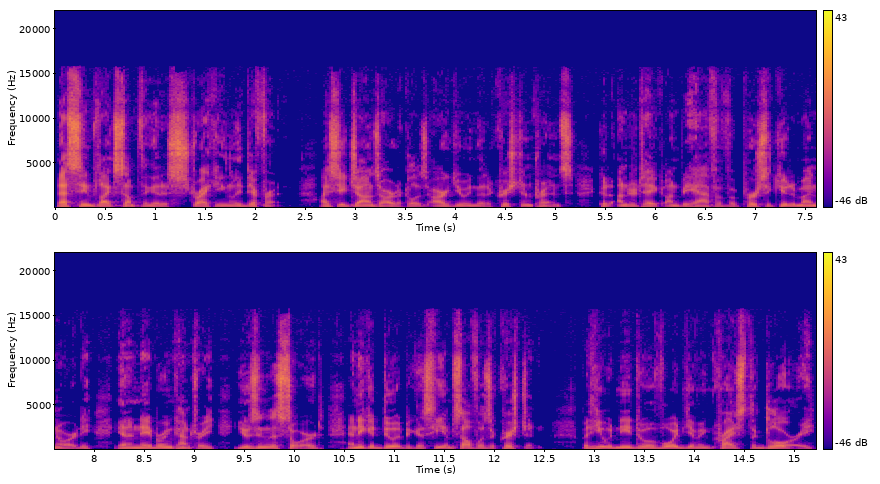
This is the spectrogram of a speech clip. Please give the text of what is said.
That seems like something that is strikingly different. I see John's article as arguing that a Christian prince could undertake on behalf of a persecuted minority in a neighboring country using the sword, and he could do it because he himself was a Christian. But he would need to avoid giving Christ the glory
